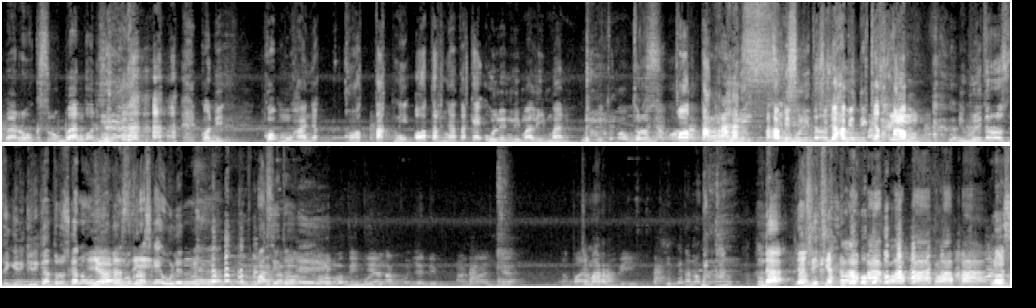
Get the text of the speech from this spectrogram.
baru keseluban kok di situ kok di kok muhanya kotak nih oh ternyata kayak ulin lima liman Terus kotak bully habis terus sudah itu. habis diketam dibully terus, digini-ginikan terus kan. Oh, Iya, badanmu keras kayak ulin kan. Pasti tuh. Kalau mau tinggian aku jadi anu aja. Cemara. Kan enggak jadi kan kelapa, kelapa, kelapa. Nus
